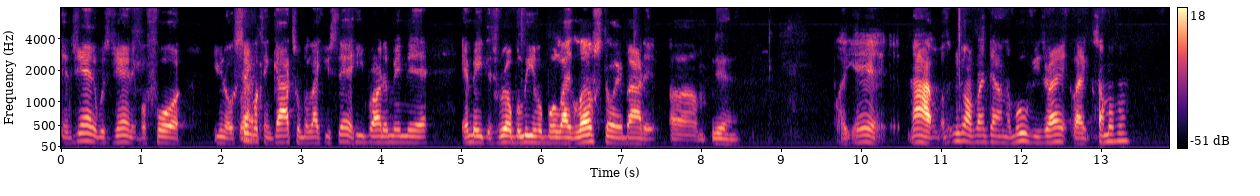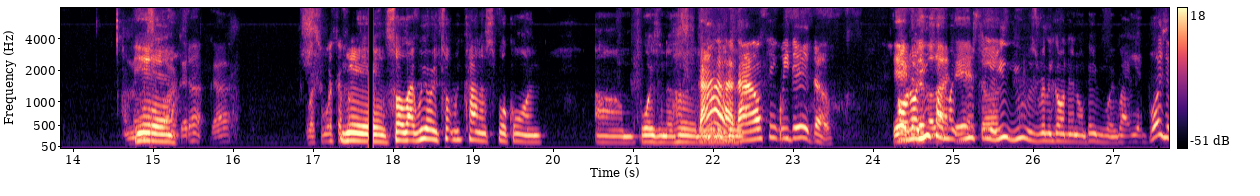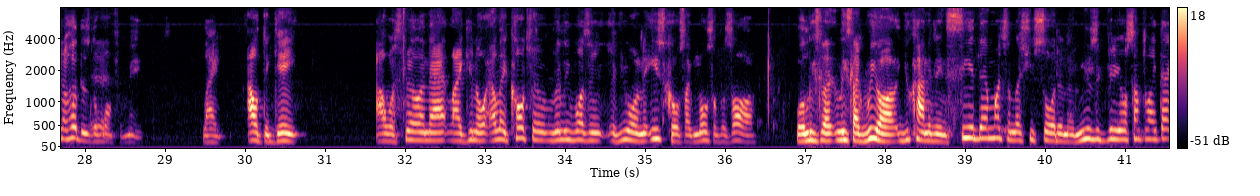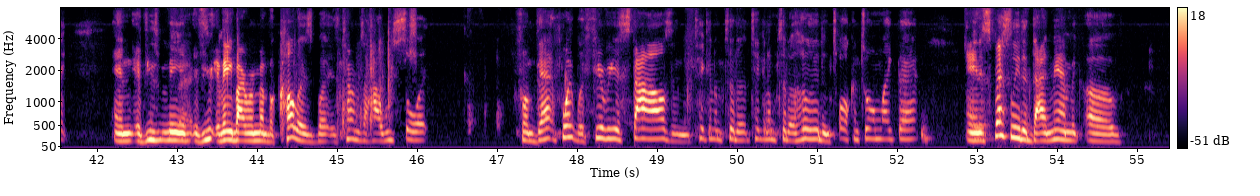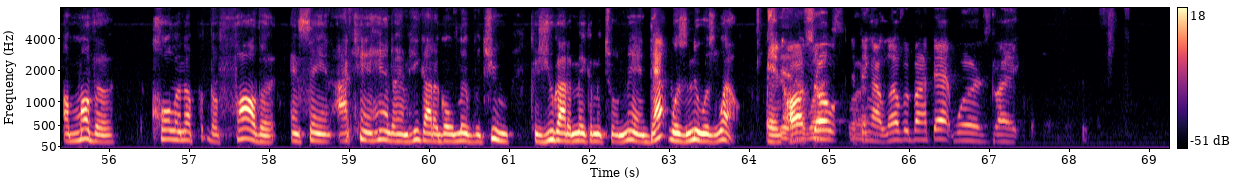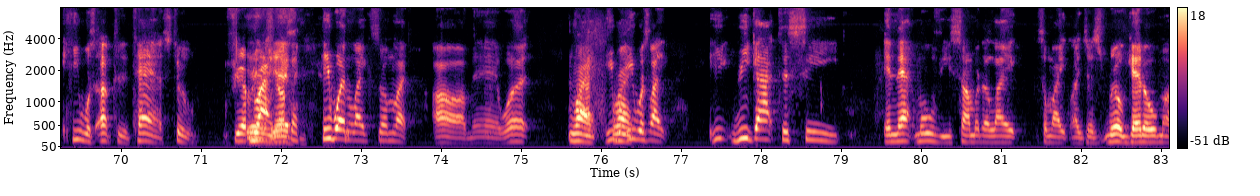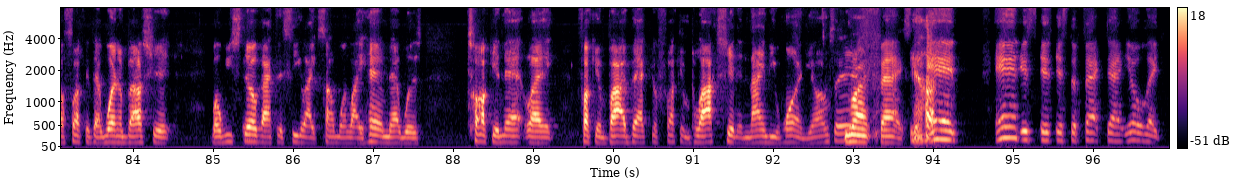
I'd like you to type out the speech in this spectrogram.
and Janet was Janet before you know Singleton got to him. But like you said, he brought him in there and made this real believable like love story about it. Um, Yeah. But yeah, nah, we're gonna run down the movies, right? Like some of them. I mean, Yeah. spark it up, God. What's what's the Yeah. So like we already talked, we kind of spoke on um Boys in the Hood. a Nah, nah, I don't think we did though. Yeah, oh no, you there's talking about there, you, so- yeah, you you was really going in on Baby Boy, right? Yeah, Boys in the Hood is the Yeah. one for me. Like out the gate, I was feeling that like you know LA culture really wasn't. If you were on the East Coast, like most of us are, well at least like, at least like we are, you kind of didn't see it that much unless you saw it in a music video or something like that. And if you made if you if anybody remember Colors, but in terms of how we saw it from that point with Furious Styles and taking them to the taking them to the hood and talking to them like that, and especially the dynamic of a mother calling up the father and saying, "I can't handle him. He got to go live with you because you got to make him into a man." That was new as well. And Yeah, also, was- the thing I love about that was like he was up to the task too. If you ever, Right. you know what I'm Yeah. saying? He wasn't like some like, oh man, what? Right. He right. he was like he. We got to see in that movie some of the like some like like just real ghetto motherfuckers that wasn't about shit, but we still got to see like someone like him that was talking that like fucking buy back the fucking block shit in '91. You know what I'm saying? right. Facts. Yeah. And and it's it, it's the fact that yo like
